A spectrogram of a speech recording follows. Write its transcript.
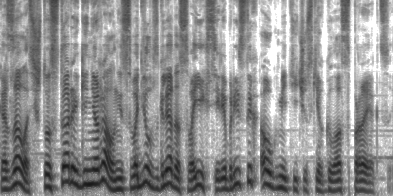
Казалось, что старый генерал не сводил взгляда своих серебристых аугметических глаз с проекции.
